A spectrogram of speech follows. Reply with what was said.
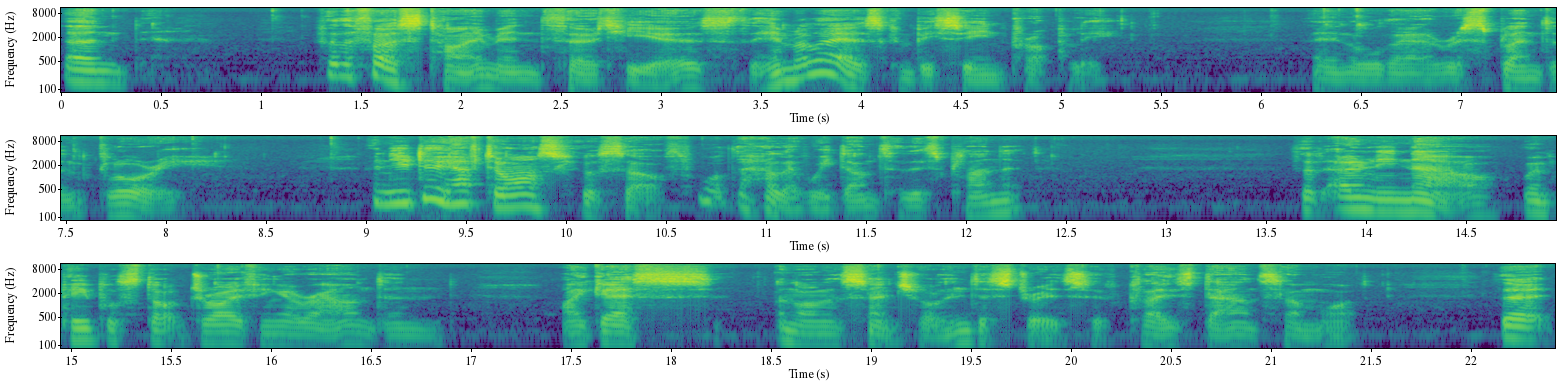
And for the first time in 30 years, the Himalayas can be seen properly in all their resplendent glory. And you do have to ask yourself, what the hell have we done to this planet? That only now, when people stop driving around and I guess non essential industries have closed down somewhat, that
